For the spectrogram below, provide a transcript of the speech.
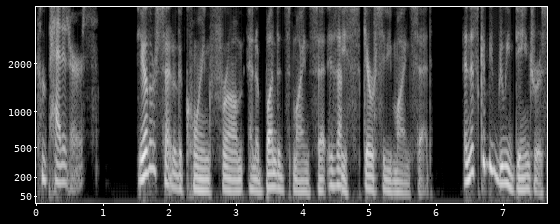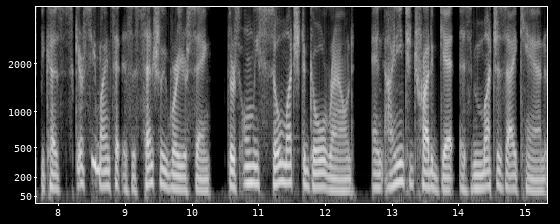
competitors. The other side of the coin from an abundance mindset is a scarcity mindset. And this could be really dangerous because scarcity mindset is essentially where you're saying there's only so much to go around and I need to try to get as much as I can.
